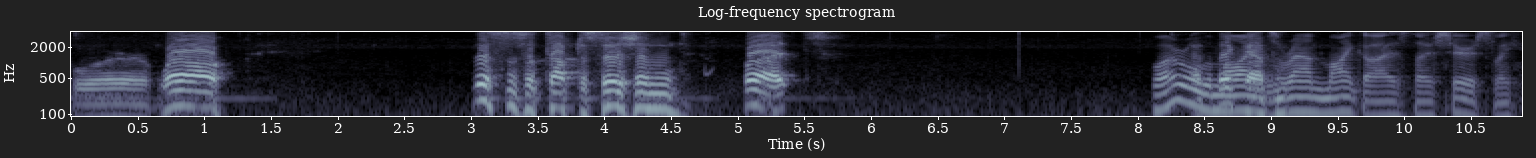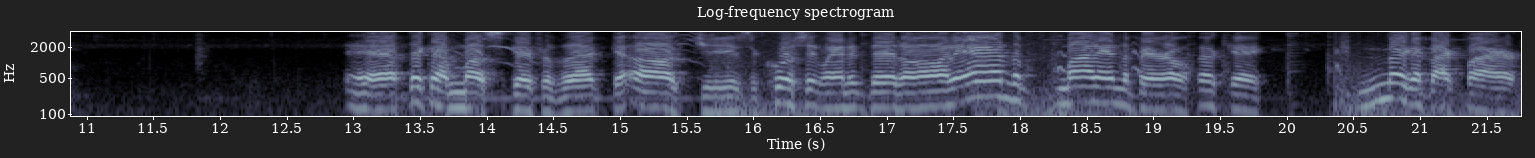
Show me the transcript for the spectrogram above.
for? Well, this is a tough decision, but Why are I all the mines I'm- around my guys, though? Seriously. yeah, I think I must go for that. guy. Oh, jeez, of course it landed dead on, and the mine and the barrel. Okay, mega backfire.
